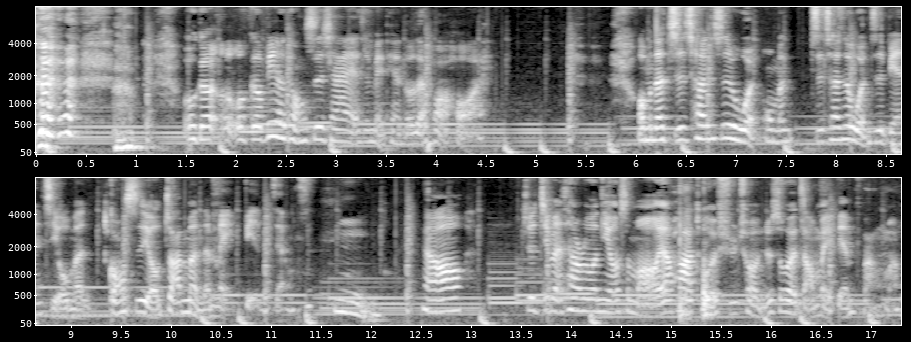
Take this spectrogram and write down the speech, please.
我隔我隔壁的同事现在也是每天都在画画、欸。我们的职称是文，我们职称是文字编辑，我们公司有专门的美编这样子。嗯，然后就基本上，如果你有什么要画图的需求，你就是会找美编帮忙。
